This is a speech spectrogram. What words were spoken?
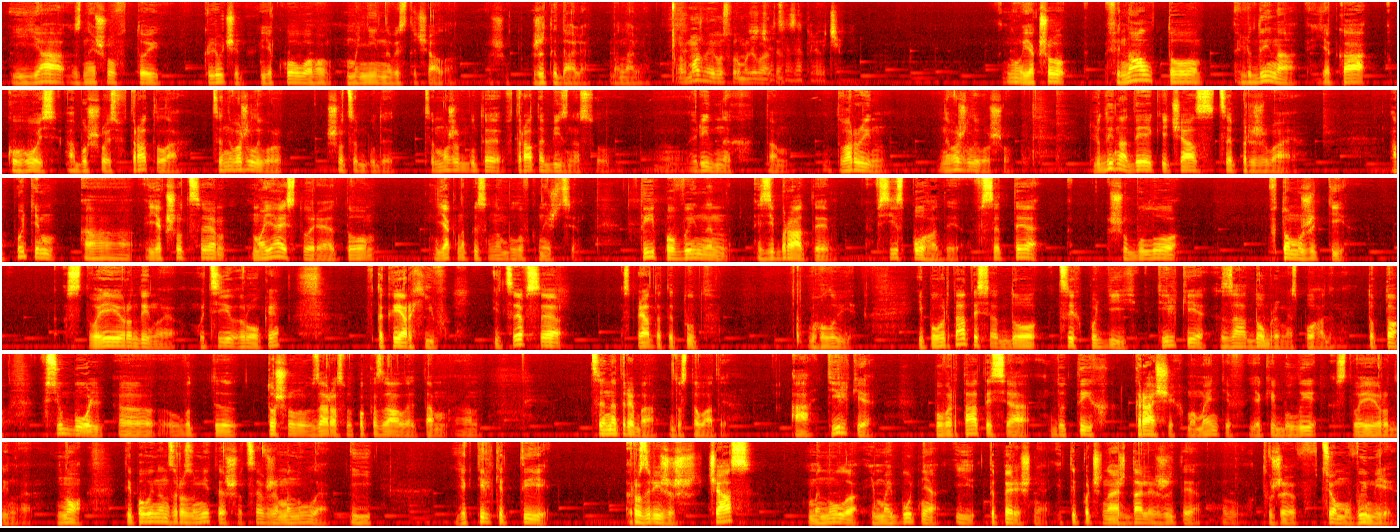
І я знайшов той ключик, якого мені не вистачало, щоб жити далі банально. А Можна його сформулювати? Що це за ключик? Ну, якщо фінал, то людина, яка когось або щось втратила, це не важливо, що це буде. Це може бути втрата бізнесу, е, рідних, там, тварин. Неважливо що. Людина деякий час це переживає. А потім, е, якщо це моя історія, то як написано було в книжці, ти повинен зібрати всі спогади, все те, що було в тому житті з твоєю родиною оці роки в такий архів. І це все спрятати тут, в голові. І повертатися до цих подій тільки за добрими спогадами. Тобто всю боль, е, от е, то, що зараз ви показали, там, е, це не треба доставати, а тільки повертатися до тих кращих моментів, які були з твоєю родиною. Но ти повинен зрозуміти, що це вже минуле. І як тільки ти розріжеш час, минуле і майбутнє, і теперішнє, і ти починаєш далі жити от уже в цьому вимірі,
